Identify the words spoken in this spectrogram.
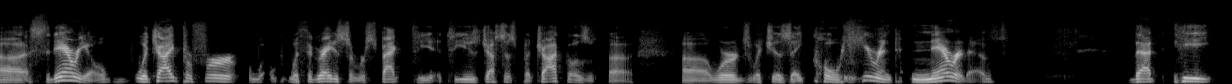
uh, scenario, which I prefer, w- with the greatest of respect, to, to use Justice Paciocco's uh, uh, words, which is a coherent narrative, that he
